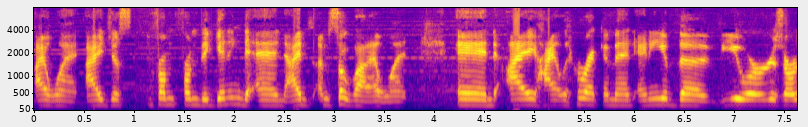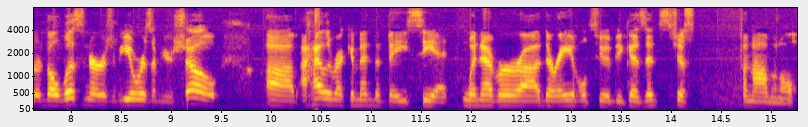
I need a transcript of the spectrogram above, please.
I went. I just, from, from beginning to end, I'm, I'm so glad I went. And I highly recommend any of the viewers or the listeners, viewers of your show, uh, I highly recommend that they see it whenever uh, they're able to because it's just phenomenal.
